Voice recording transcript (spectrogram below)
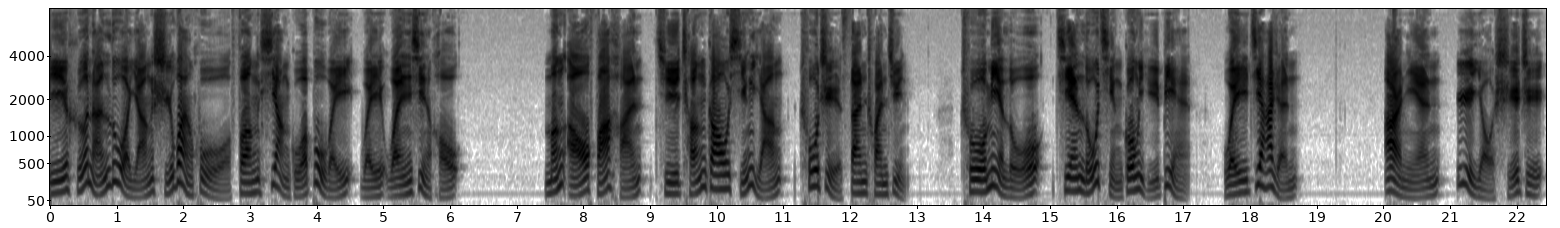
以河南、洛阳十万户封相国不韦为文信侯。蒙敖伐韩，取成皋、荥阳，出至三川郡。楚灭鲁，迁鲁顷公于汴。为家人。二年，日有食之。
